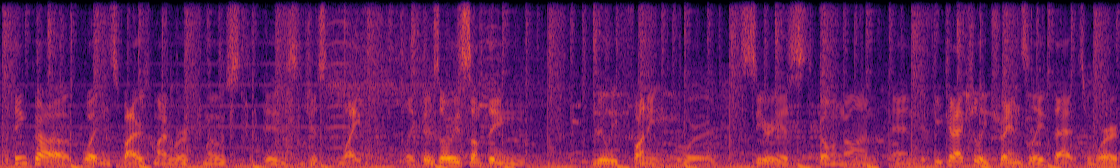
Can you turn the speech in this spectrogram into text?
I think uh, what inspires my work most is just life. Like there's always something really funny or serious going on. And if you could actually translate that to work,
